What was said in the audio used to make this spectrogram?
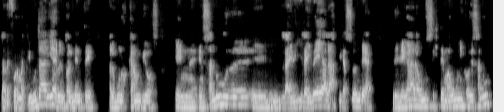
la reforma tributaria, eventualmente algunos cambios en, salud, eh, la, idea, la aspiración de, llegar a un sistema único de salud.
